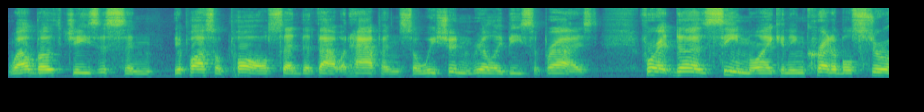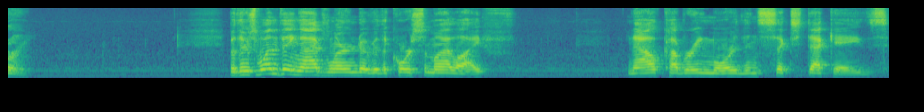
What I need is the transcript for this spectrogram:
Well, both Jesus and the Apostle Paul said that that would happen, so we shouldn't really be surprised, for it does seem like an incredible story. But there's one thing I've learned over the course of my life, now covering more than six decades,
